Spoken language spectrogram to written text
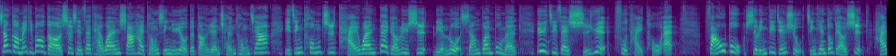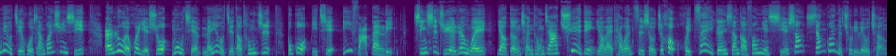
香港媒体报道，涉嫌在台湾杀害同行女友的港人陈同佳，已经通知台湾代表律师联络相关部门，预计在十月赴台投案。法务部、士林地检署今天都表示还没有接获相关讯息，而陆委会也说目前没有接到通知，不过一切依法办理。刑事局也认为，要等陈同佳确定要来台湾自首之后，会再跟香港方面协商相关的处理流程。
